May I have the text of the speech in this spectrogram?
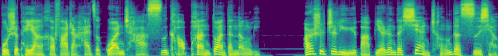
不是培养和发展孩子观察、思考、判断的能力。而是致力于把别人的现成的思想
